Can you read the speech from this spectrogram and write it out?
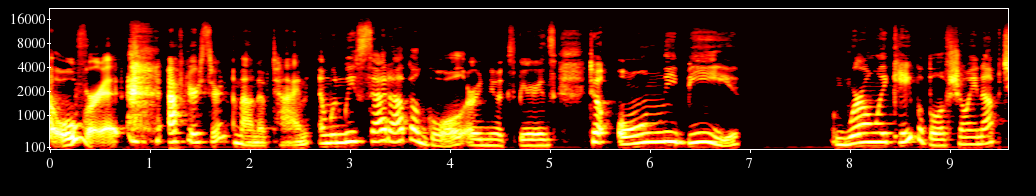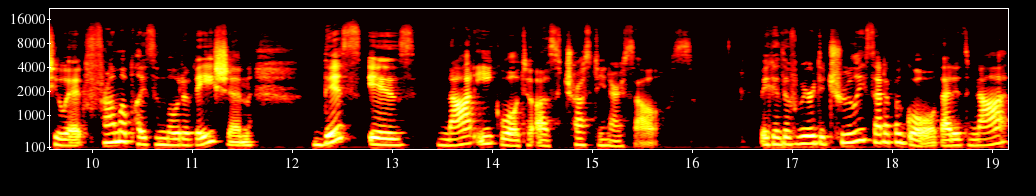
of over it after a certain amount of time. And when we set up a goal or a new experience to only be, we're only capable of showing up to it from a place of motivation, this is not equal to us trusting ourselves. Because if we were to truly set up a goal that is not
